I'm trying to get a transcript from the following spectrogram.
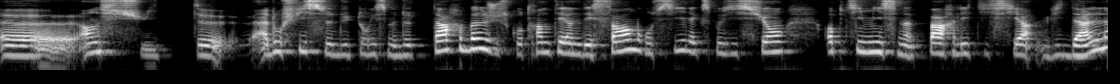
ensuite, à l'Office du tourisme de Tarbes jusqu'au 31 décembre aussi l'exposition Optimisme par Laetitia Vidal,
